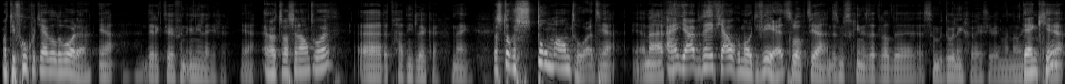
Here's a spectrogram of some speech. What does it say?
Want die vroeg wat jij wilde worden. directeur van Unilever. Ja. En wat was zijn antwoord? Eh, dat gaat niet lukken, nee. Dat is toch een stom antwoord? Ja, ja nou, eigenlijk- En ja, het heeft jou gemotiveerd. klopt, ja. Dus misschien is dat wel de, zijn bedoeling geweest, je weet maar nooit. Denk je? Ja,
